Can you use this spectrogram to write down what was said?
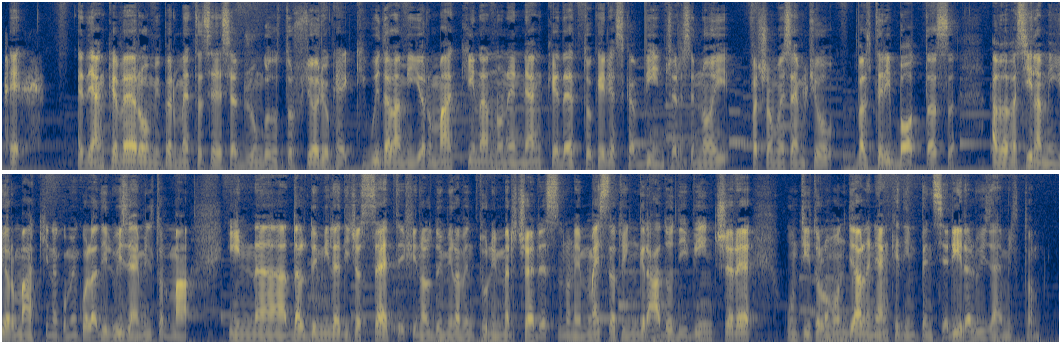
E ed è anche vero, mi permetta se, se, aggiungo, dottor Fiorio, che chi guida la miglior macchina non è neanche detto che riesca a vincere. Se noi facciamo esempio, Valtteri Bottas aveva sì la miglior macchina come quella di Lewis Hamilton, ma in, uh, dal 2017 fino al 2021 in Mercedes non è mai stato in grado di vincere un titolo mondiale, neanche di impensierire Lewis Hamilton.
